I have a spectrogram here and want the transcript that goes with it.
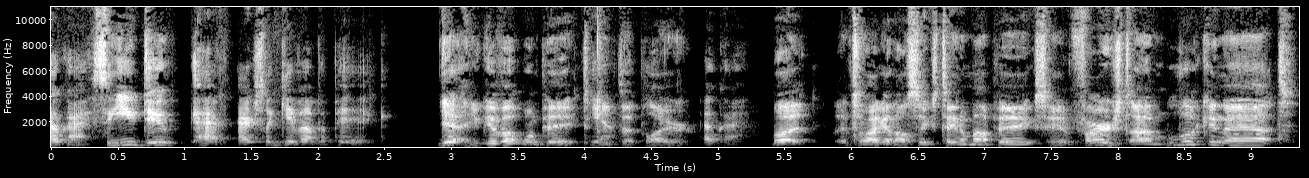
Okay. So you do have actually give up a pick. Yeah, you give up one pick to Yeah. keep that player. Okay. But and so I got all sixteen of my picks. And first, I'm looking at,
